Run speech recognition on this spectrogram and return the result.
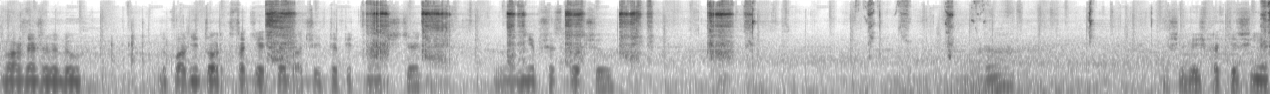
Ważne, żeby był dokładnie tork taki jak trzeba, czyli T15, żeby on nie przeskoczył. Dobra. Musi wyjść praktycznie, jak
